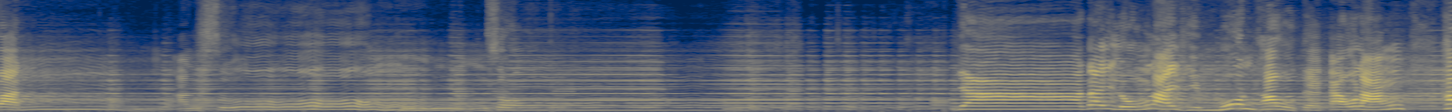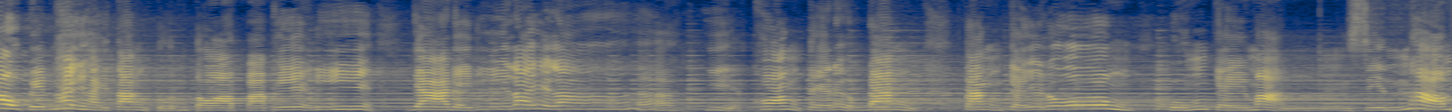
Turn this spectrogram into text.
บันอันสูงส่งย่า หลงไหลถิ่มมุ่นเข้าแต่เกาหลังเข้าเป็นให้ให้ตั้งตนต่อประเพณีอย่าได้ดีไล่ลาเหตุข้องแต่เริ่มดัง ตั้งใจลงปรุงใจมันสินธรรม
